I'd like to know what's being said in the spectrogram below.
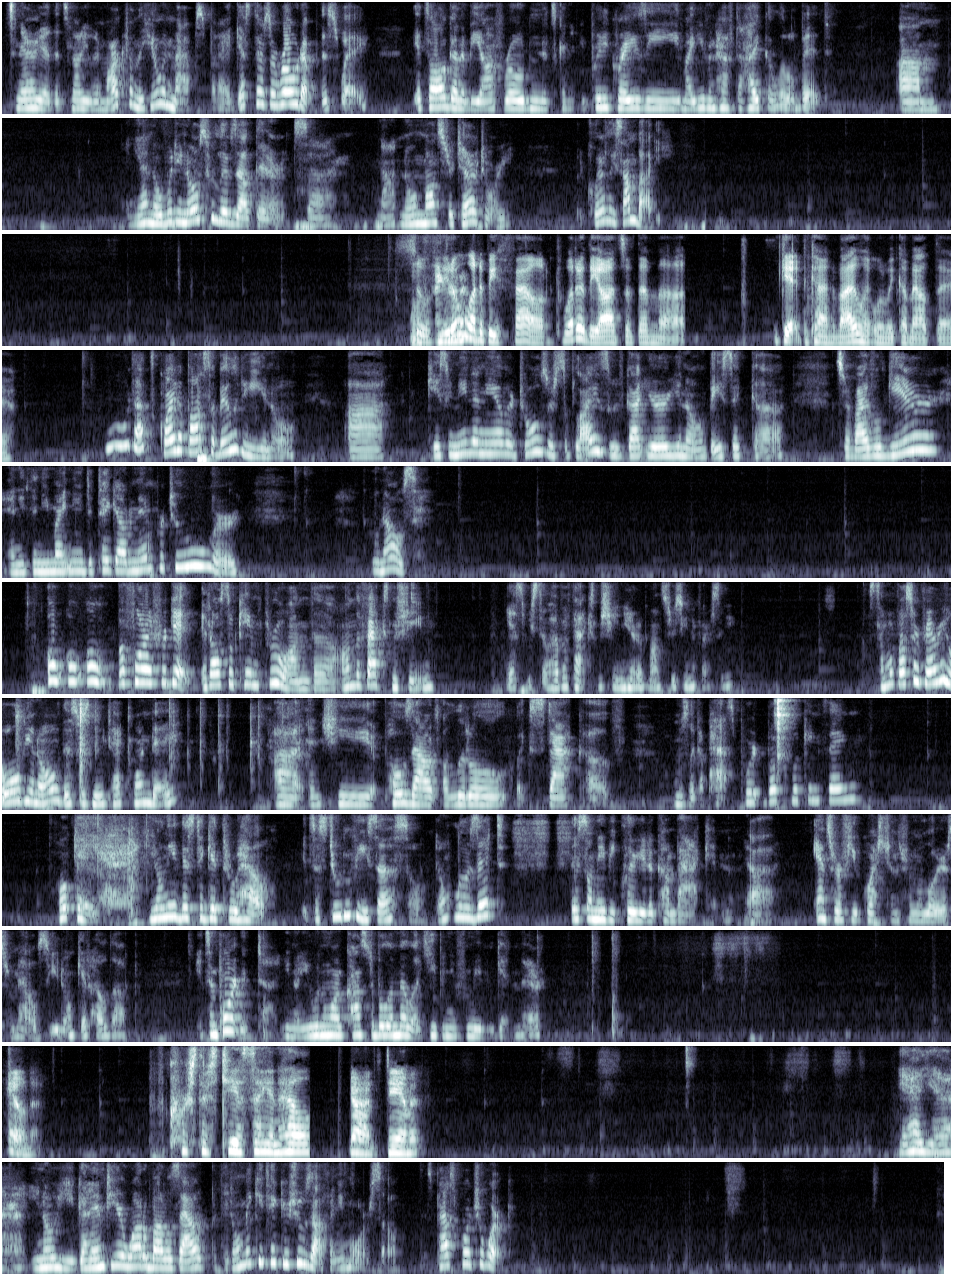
It's an area that's not even marked on the human maps, but I guess there's a road up this way. It's all going to be off road, and it's going to be pretty crazy. You might even have to hike a little bit. Um, and yeah, nobody knows who lives out there. It's uh, not known monster territory, but clearly somebody. So We'll if they don't out. want to be found, what are the odds of them uh, getting kind of violent when we come out there? Ooh, that's quite a possibility, you know. Uh, in case you need any other tools or supplies, we've got your, you know, basic uh, survival gear. Anything you might need to take out an imp or two, or who knows. Oh, oh, oh! Before I forget, it also came through on the on the fax machine. Yes, we still have a fax machine here at Monsters University. Some of us are very old, you know. This was new tech one day uh, and she pulls out a little like stack of almost like a passport book looking thing. Okay, you'll need this to get through hell. It's a student visa, so don't lose it. This will maybe clear you to come back and uh, answer a few questions from the lawyers from hell so you don't get held up. It's important. You know, you wouldn't want Constable Amilla keeping you from even getting there. Hell no. Of course, there's TSA in hell. God damn it. Yeah, yeah. You know, you gotta empty your water bottles out, but they don't make you take your shoes off anymore, so this passport should work.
